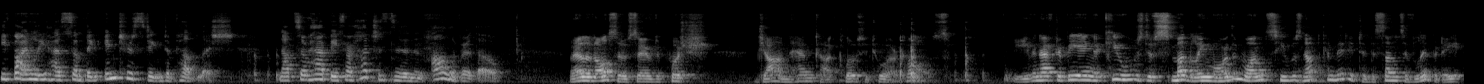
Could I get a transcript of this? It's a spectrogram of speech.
He finally has something interesting to publish. Not so happy for Hutchinson and Oliver, though. Well, it also served to push John Hancock closer to our cause. Even after being accused of smuggling more than once, he was not committed to the Sons of Liberty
